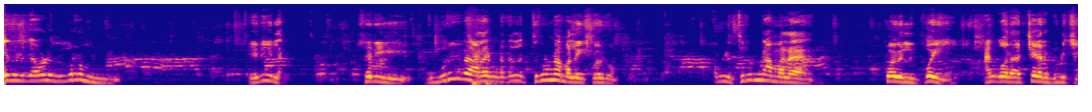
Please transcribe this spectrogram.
எங்களுக்கு அவ்வளோ விவரம் தெரியல. சரி இது முருகர் ஆலயன்றதால திருவண்ணாமலைக்கு போயிடுவோம். அப்படின்னு திருவண்ணாமலை கோவிலுக்கு போய் அங்கே ஒரு அர்ச்சகரை பிடிச்சி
